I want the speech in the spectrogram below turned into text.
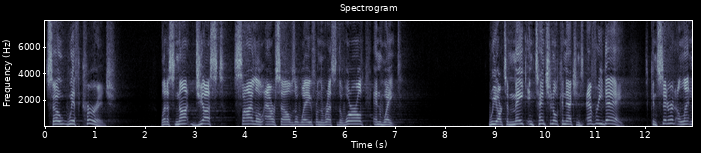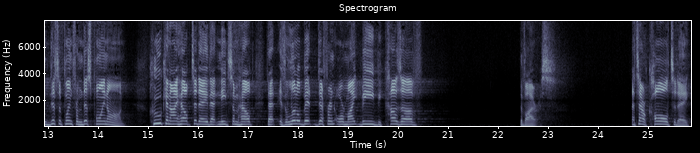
So, with courage, let us not just silo ourselves away from the rest of the world and wait. We are to make intentional connections every day. Consider it a Lenten discipline from this point on. Who can I help today that needs some help that is a little bit different or might be because of the virus? That's our call today.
